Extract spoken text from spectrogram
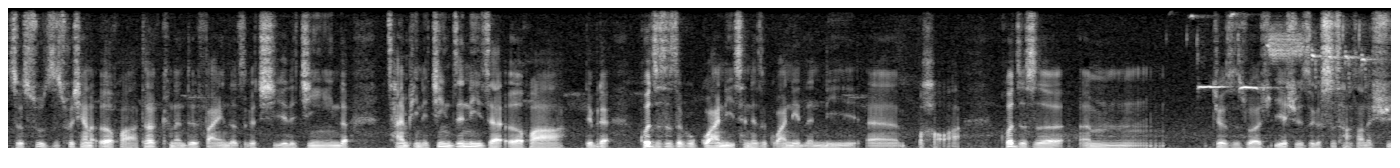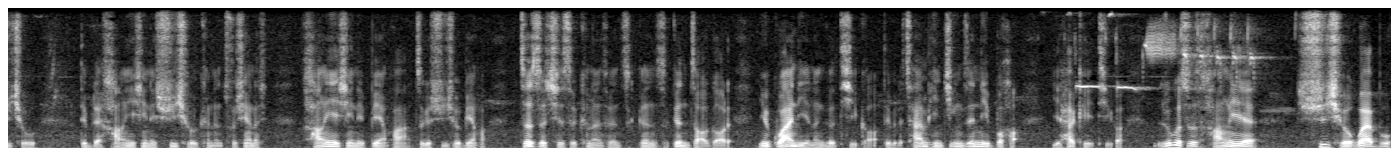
这数字出现了恶化，它可能都反映着这个企业的经营的产品的竞争力在恶化啊，对不对？或者是这个管理层的这管理能力呃不好啊，或者是嗯，就是说也许这个市场上的需求。对不对？行业性的需求可能出现了行业性的变化，这个需求变化，这是其实可能是更是更糟糕的。因为管理能够提高，对不对？产品竞争力不好也还可以提高。如果是行业需求外部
